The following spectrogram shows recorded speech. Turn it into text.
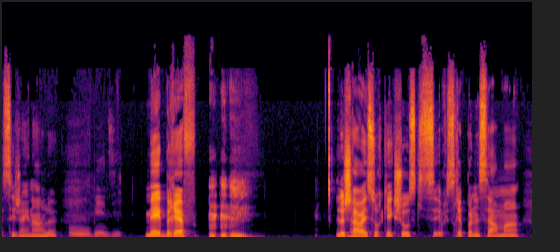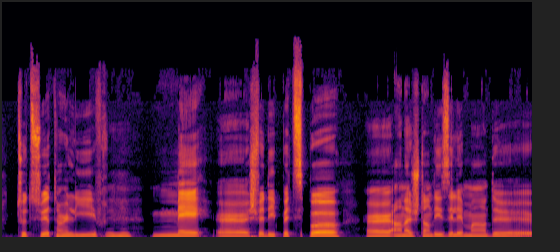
c'est gênant, là. Oh, bien dit. Mais bref, là, je travaille sur quelque chose qui ne serait pas nécessairement tout de suite un livre, Mhm. mais euh, je fais des petits pas euh, en ajoutant des éléments de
